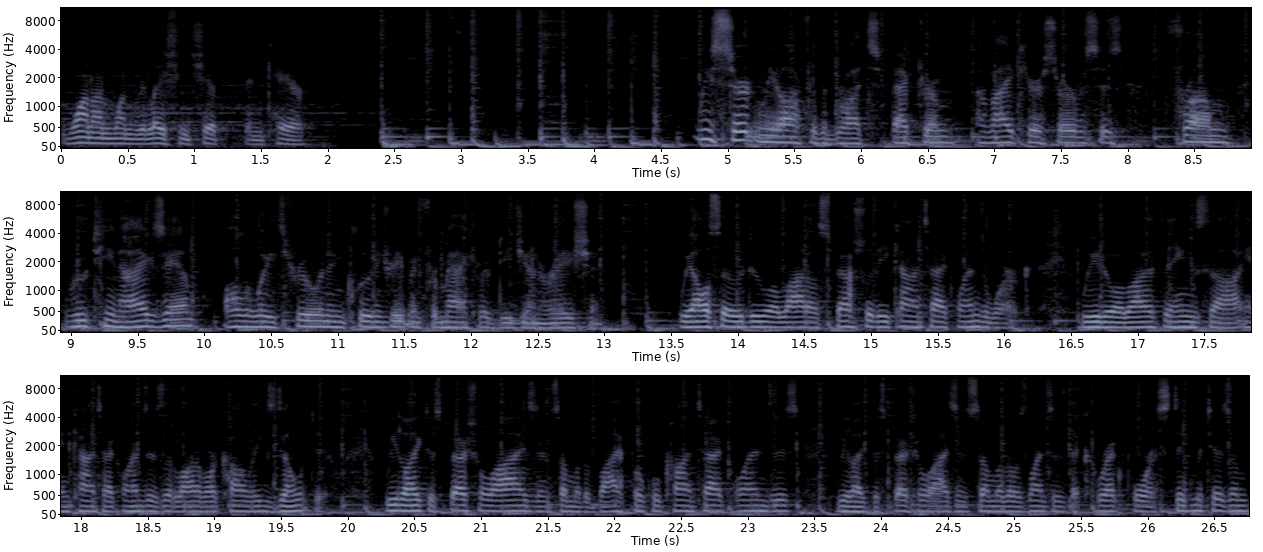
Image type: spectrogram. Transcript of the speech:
one-on-one -on -one relationship and care. We certainly offer the broad spectrum of eye care services from routine eye exam all the way through and including treatment for macular degeneration. We also do a lot of specialty contact lens work. We do a lot of things uh, in contact lenses that a lot of our colleagues don't do. We like to specialize in some of the bifocal contact lenses. We like to specialize in some of those lenses that correct for astigmatism.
